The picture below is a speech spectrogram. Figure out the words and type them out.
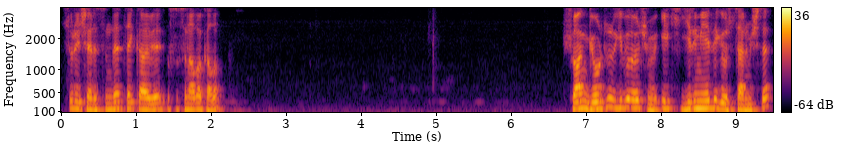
süre içerisinde tekrar bir ısısına bakalım. Şu an gördüğünüz gibi ölçmüyor. İlk 27 göstermişti.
